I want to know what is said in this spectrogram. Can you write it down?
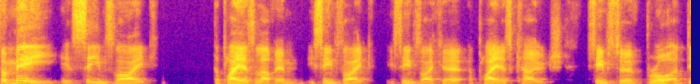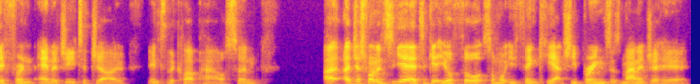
for me, it seems like the players love him. He seems like he seems like a, a player's coach He seems to have brought a different energy to Joe into the clubhouse. And I, I, just wanted to, yeah, to get your thoughts on what you think he actually brings as manager here.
